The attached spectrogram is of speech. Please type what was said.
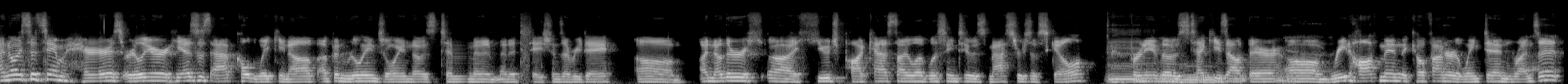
I know I said Sam Harris earlier. He has this app called Waking Up. I've been really enjoying those 10 minute meditations every day. Um, another uh, huge podcast I love listening to is Masters of Scale. Mm. For any of those techies out there, um, Reid Hoffman, the co founder of LinkedIn, runs it.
